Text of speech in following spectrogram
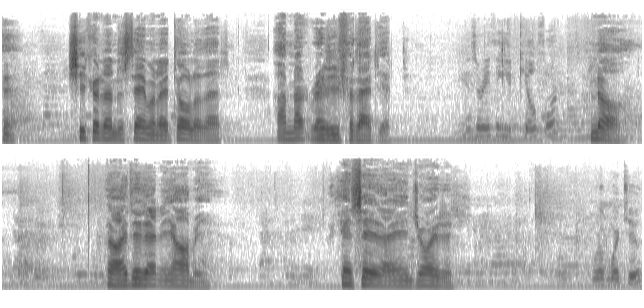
she couldn't understand when I told her that. I'm not ready for that yet. Is there anything you'd kill for? No. No, I did that in the Army. I can't say that I enjoyed it. World War II?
